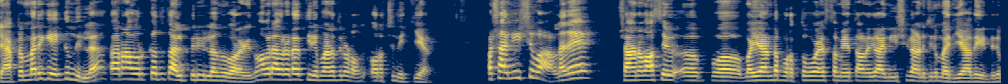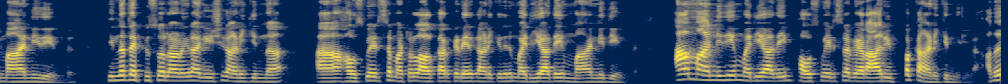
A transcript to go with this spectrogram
ക്യാപ്റ്റന്മാർ കേൾക്കുന്നില്ല. കാരണം അവർക്കത് താല്പര്യമില്ല എന്ന് പറയുന്നു. അവർ അവരുടെ തീരുമാനത്തിൽ ഉറച്ച് നിൽക്കുകയാണ്. പക്ഷെ അനീഷ് വളരെ ഷാനവാസ് വയ്യാണ്ട് പുറത്തു പോയ സമയത്താണെങ്കിൽ അനീഷ് കാണിച്ചൊരു മര്യാദയുണ്ട് ഒരു മാന്യതയുണ്ട്. ഇന്നത്തെ എപ്പിസോഡിലാണെങ്കിൽ അനീഷ് കാണിക്കുന്ന ഹൗസ് മേറ്റ്സിലെ മറ്റുള്ള ആൾക്കാർക്കിടയിൽ കാണിക്കുന്ന ഒരു മര്യാദയും മാന്യതയുണ്ട്. ആ മാന്യതയും മര്യാദയും ഹൗസ് മേറ്റ്സിലെ വേറെ ആരും ഇപ്പം കാണിക്കുന്നില്ല. അത്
